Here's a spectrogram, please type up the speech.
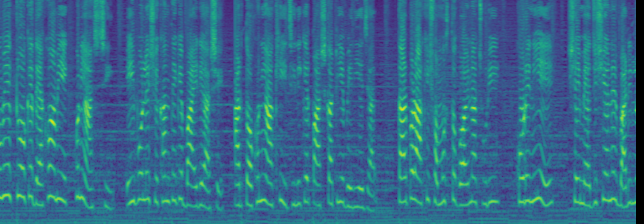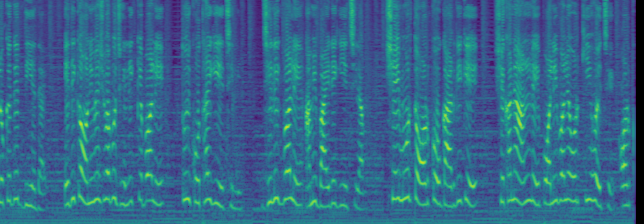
তুমি একটু ওকে দেখো, আমি এক্ষুনি আসছি। এই বলে সেখান থেকে বাইরে আসে, আর তখনই আখি ঝিলিকের পাশ কাটিয়ে বেরিয়ে যায়। তারপর আখি সমস্ত গয়না চুরি করে নিয়ে সেই ম্যাজিশিয়ানের বাড়ির লোকেদের দিয়ে দেয়। এদিকে অনিমেষবাবু ঝিলিককে বলে, তুই কোথায় গিয়েছিলি? ঝিলিক বলে, আমি বাইরে গিয়েছিলাম। সেই মুহূর্তে অর্ক গার্গীকে সেখানে আনলে পলি বলে ওর কি হয়েছে? অর্ক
